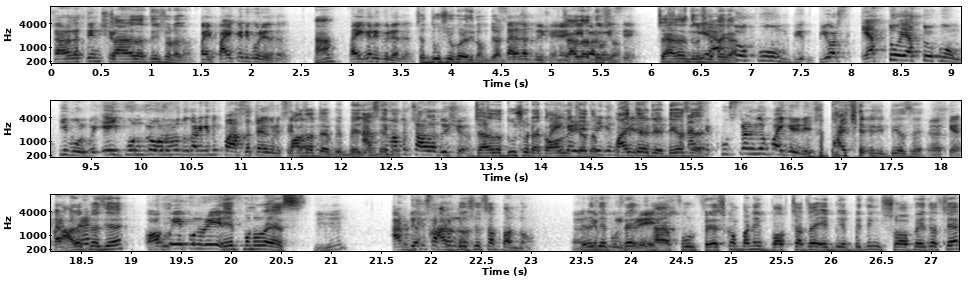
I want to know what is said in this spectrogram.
চার হাজার তিনশো। চার হাজার তিনশো টাকা। পাইকারি করে হ্যাঁ? পাইকারি করে দেন। আচ্ছা দুশো করে দিলাম জান। চার হাজার দুইশো চার হাজার এবার দুশো হয়েছে। চার হাজার দুশো টাকা। এত কম viewers, এত এত কম কি বলব? এই পনেরো অন্য দোকানে কিন্তু পাঁচ হাজার টাকা করেছে পাঁচ হাজার টাকা পেয়ে যাবেন আজকে মাত্র চার হাজার দুইশো। চার হাজার দুশো টাকা অনলি পাইকারি পাইকারি রেট ঠিক আছে? আজকে খুচরা নিলেও পাইকারি রেট পাইকারি রেট ঠিক আছে? ওকে আরেকটা যে অপো এটা। হ্যাঁ full fresh company box charger everything সব পেয়ে যাচ্ছেন।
